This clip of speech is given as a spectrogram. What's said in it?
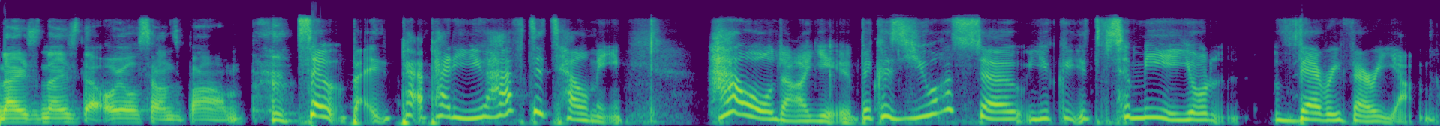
Nice, nice. That oil sounds bomb. so, P- Patty, you have to tell me how old are you? Because you are so you. To me, you're very, very young.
